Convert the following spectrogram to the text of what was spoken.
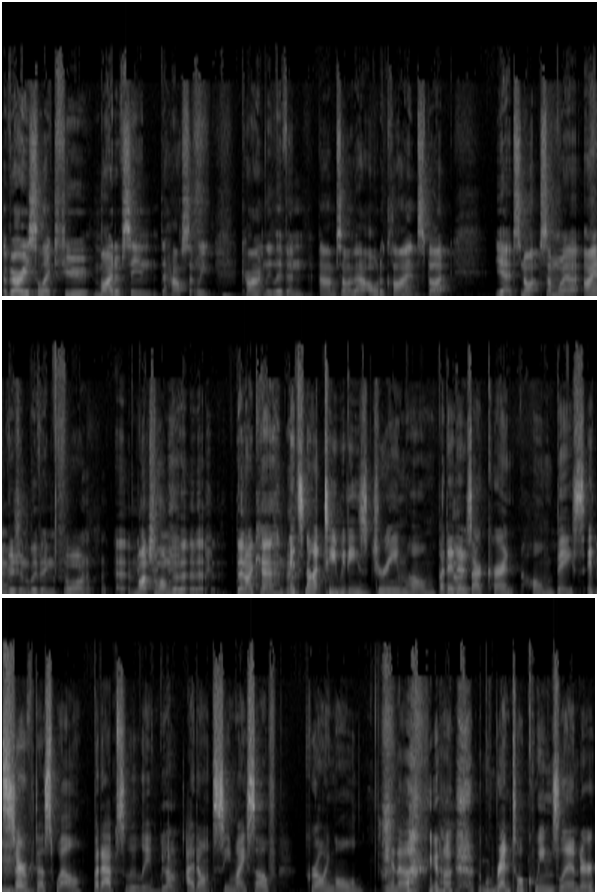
a, very select few might have seen the house that we currently live in. Um, some of our older clients, but yeah, it's not somewhere I envision living for uh, much longer then I can. it's not TBD's dream home, but it no. is our current home base. It mm. served us well, but absolutely. Yeah. I don't see myself growing old in a you know rental Queenslander.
